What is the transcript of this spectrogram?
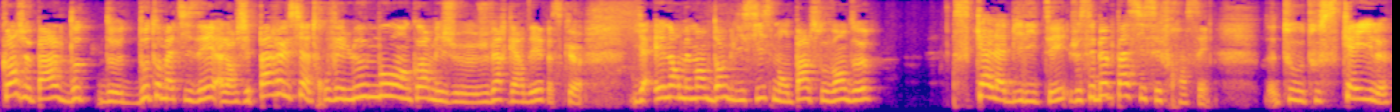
Quand je parle d'automatiser, alors j'ai pas réussi à trouver le mot encore, mais je, vais regarder parce que il y a énormément d'anglicismes. On parle souvent de scalabilité. Je sais même pas si c'est français. To, to scale.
